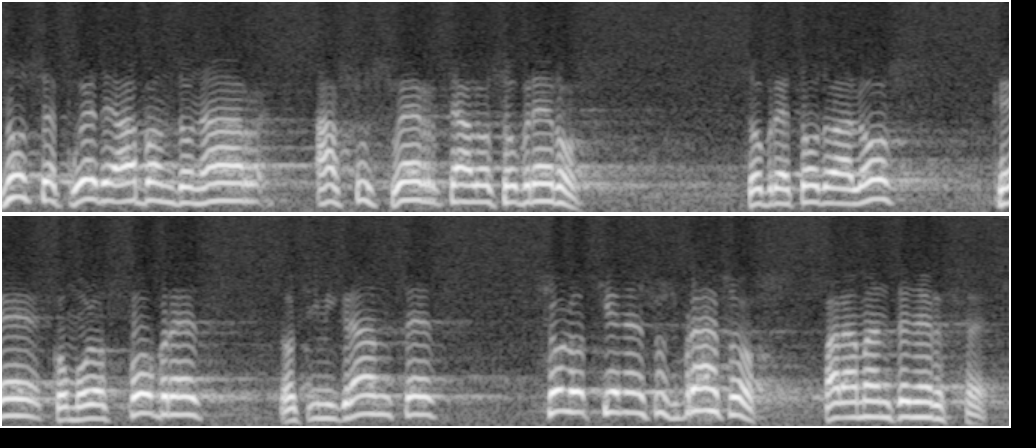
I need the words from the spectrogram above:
no se puede abandonar a su suerte a los obreros, sobre todo a los que, como los pobres, los inmigrantes, solo tienen sus brazos para mantenerse.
